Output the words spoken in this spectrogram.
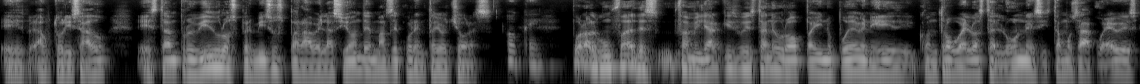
eh, autorizado. Están prohibidos los permisos para velación de más de 48 horas. Ok por algún familiar que está en Europa y no puede venir y encontró vuelo hasta el lunes y estamos a jueves,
